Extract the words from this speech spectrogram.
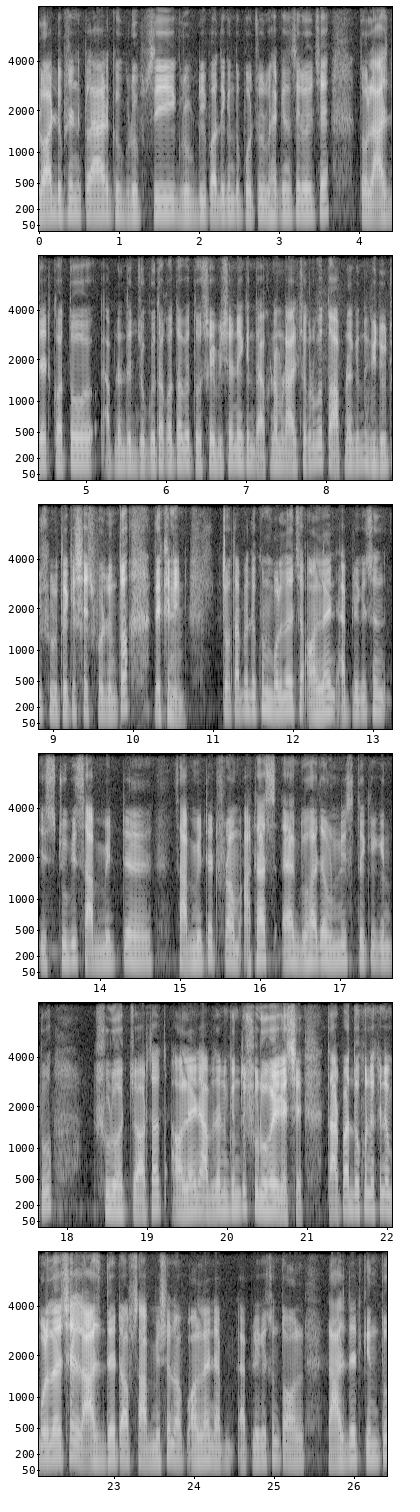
lower division clerk group C group D পদে কিন্তু প্রচুর ভ্যাকেন্সি রয়েছে। তো লাস্ট ডেট কত, আপনাদের যোগ্যতা কত হবে? তো সেই বিষয় নিয়ে কিন্তু এখন আমরা আলোচনা করব। তো আপনারা কিন্তু ভিডিওটি শুরু থেকে শেষ পর্যন্ত দেখে নিন। তো তারপরে দেখুন, বলে দেওয়া হচ্ছে online application is to be submit submitted from আঠাশ এক দু থেকে কিন্তু শুরু হচ্ছে, অর্থাৎ অনলাইন আবেদন কিন্তু শুরু হয়ে গেছে। তারপর দেখুন, এখানে বলে দেওয়া last date of submission of online application তো লাস্ট ডেট কিন্তু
